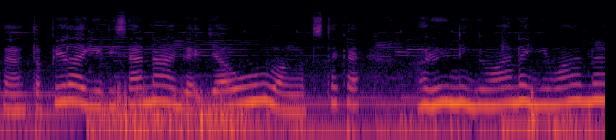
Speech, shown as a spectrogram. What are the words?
Nah tapi lagi di sana agak jauh banget. Terus kayak aduh ini gimana gimana?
